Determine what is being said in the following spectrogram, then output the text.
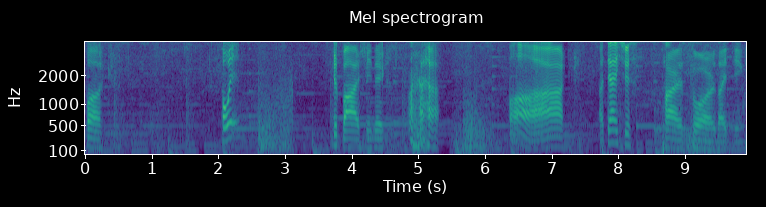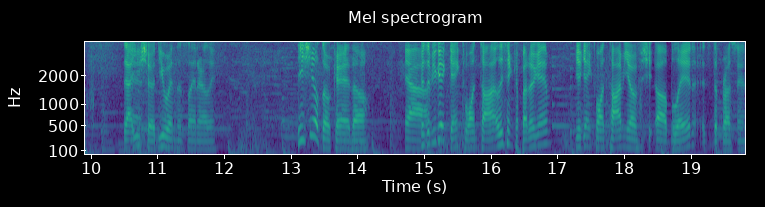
fuck. Oh wait. Goodbye, Fenix. fuck. I think I should start sword. I think. Yeah, Yeah. you should. You win this lane early. These shield's okay though, Yeah. because if you get ganked one time, at least in competitive game, you get ganked one time, you have uh, blade. It's depressing.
